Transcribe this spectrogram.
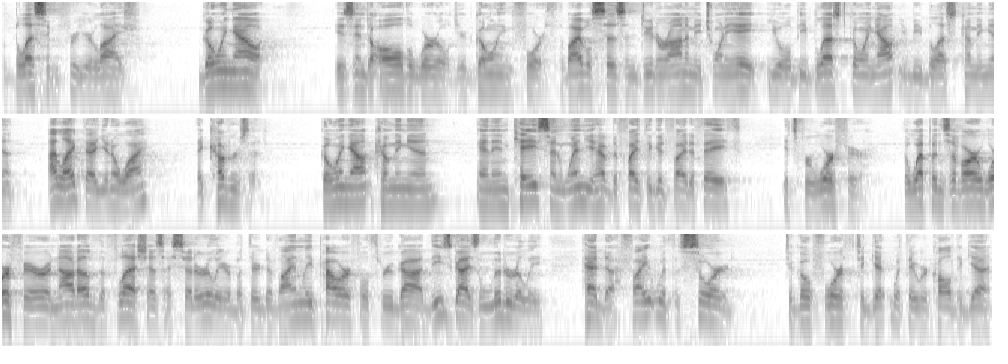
of blessing for your life. Going out is into all the world. You're going forth. The Bible says in Deuteronomy 28, you will be blessed going out, you'll be blessed coming in. I like that. You know why? It covers it. Going out, coming in, and in case and when you have to fight the good fight of faith, it's for warfare. The weapons of our warfare are not of the flesh, as I said earlier, but they're divinely powerful through God. These guys literally had to fight with the sword to go forth to get what they were called to get.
